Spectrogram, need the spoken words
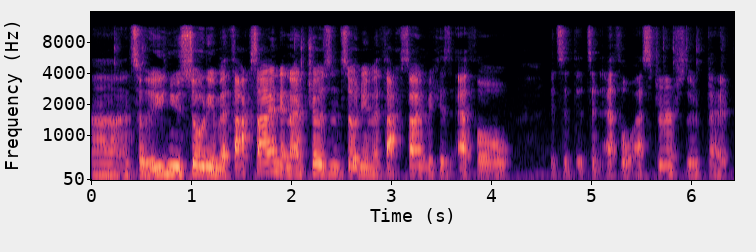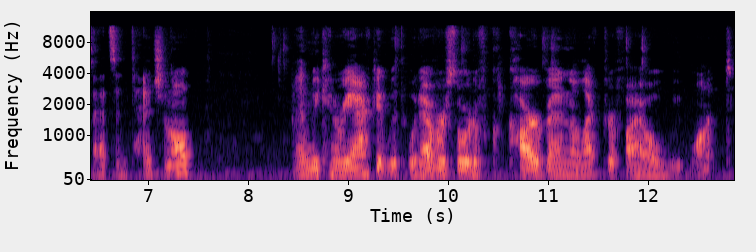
Uh, and so you can use sodium ethoxide, and I've chosen sodium ethoxide because ethyl, it's, a, it's an ethyl ester, so that, that's intentional. And we can react it with whatever sort of carbon electrophile we want.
